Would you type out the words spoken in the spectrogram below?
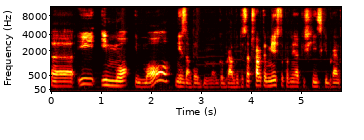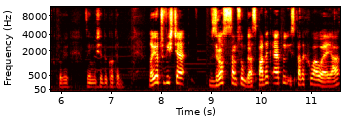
e, i Imo. Imo? Nie znam tego brandu. To jest na czwartym miejscu pewnie jakiś chiński brand, który zajmuje się tylko tym. No i oczywiście wzrost Samsunga, spadek Apple i spadek Huawei'a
